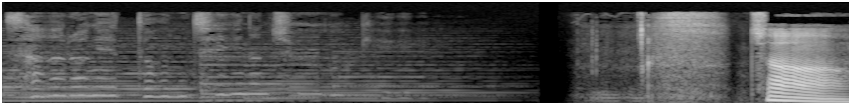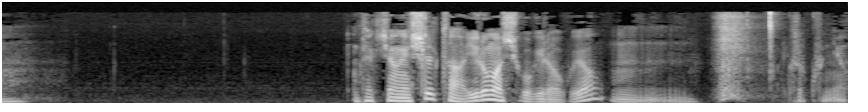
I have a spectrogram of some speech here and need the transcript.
사랑했던 지난 추억이 자, 백지영의 싫다 이로마 씨 곡이라고요? 음, 그렇군요.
